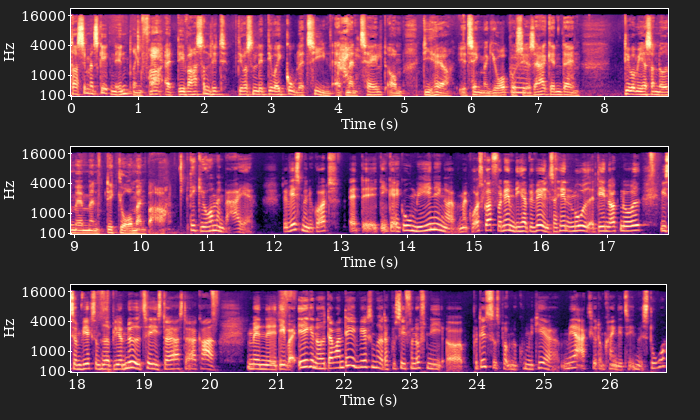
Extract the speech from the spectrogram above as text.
Der er simpelthen sket en ændring fra, at det var sådan lidt, det var sådan lidt, det var ikke god latin, at man talte om de her eh, ting, man gjorde på mm. CSR-agendaen. Det var mere sådan noget med, at man, det gjorde man bare. Det gjorde man bare, ja. Det vidste man jo godt, at øh, det gav god mening, og man kunne også godt fornemme de her bevægelser hen mod, at det er nok noget, vi som virksomheder bliver nødt til i større og større grad. Men øh, det var ikke noget, der var en del virksomheder, der kunne se fornuften i, og på det tidspunkt at kommunikere mere aktivt omkring det til investorer.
